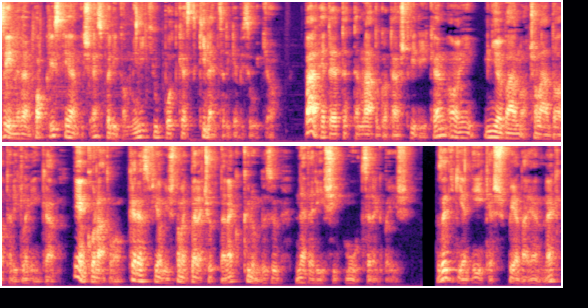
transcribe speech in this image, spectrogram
Az én nevem Pak Krisztián, és ez pedig a Minicube Podcast 9. epizódja. Pár hete tettem látogatást vidéken, ami nyilván a családdal telik leginkább. Ilyenkor látom a keresztfiam is, meg belecsöppenek a különböző nevelési módszerekbe is. Az egyik ilyen ékes példája ennek,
